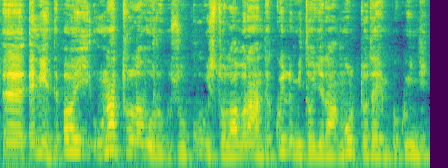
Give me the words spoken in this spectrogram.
Eh, e niente, poi un altro lavoro su cui sto lavorando e quello mi toglierà molto tempo, quindi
